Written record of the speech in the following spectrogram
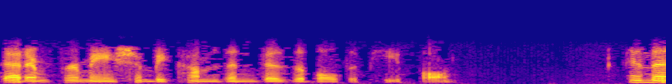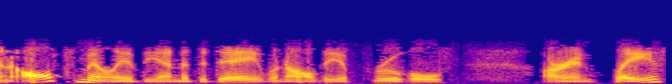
that information becomes invisible to people. And then ultimately at the end of the day, when all the approvals are in place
